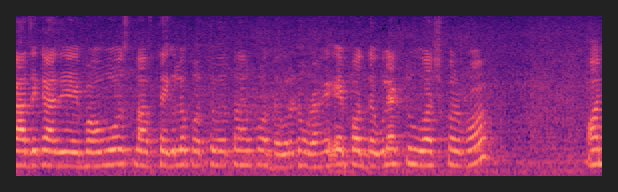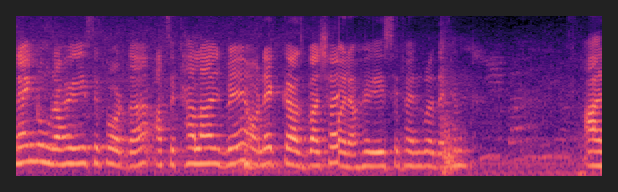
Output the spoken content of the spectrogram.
কাজে কাজে মোমোস নাস্তা এগুলো করতে করতে আমার পর্দাগুলো নোংরা হয়ে এই পর্দাগুলো একটু ওয়াশ করব। অনেক নোংরা হয়ে গেছে পর্দা। আজকে খালা আসবে, অনেক কাজ বাসায়। ময়লা হয়ে গেছে, ফ্যানগুলো দেখেন। আর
